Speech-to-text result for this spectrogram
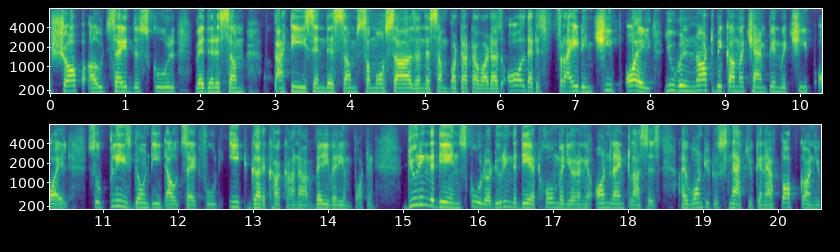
shop outside the school where there is some patties and there's some samosas and there's some batata vadas, all that is fried in cheap oil. You will not become a champion with cheap oil. So please don't eat outside food. Eat gar ka. Very, very important. During the day in school or during the day at home when you're on your online classes, I want you to snack. You can have popcorn, you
